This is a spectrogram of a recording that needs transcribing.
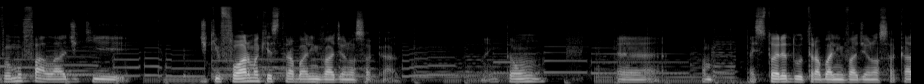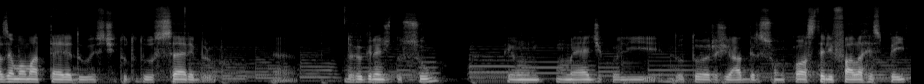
vamos falar de que, de que forma que esse trabalho invade a nossa casa. Né? Então, é, a, história do trabalho invade a nossa casa é uma matéria do Instituto do Cérebro é, do Rio Grande do Sul. Tem um, médico ali, Dr. Jaderson Costa, ele fala a respeito.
